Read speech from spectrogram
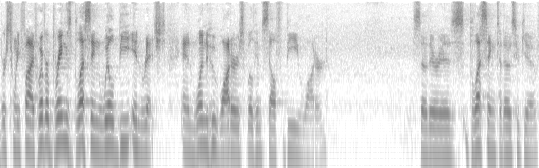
Verse 25 Whoever brings blessing will be enriched, and one who waters will himself be watered. So there is blessing to those who give.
